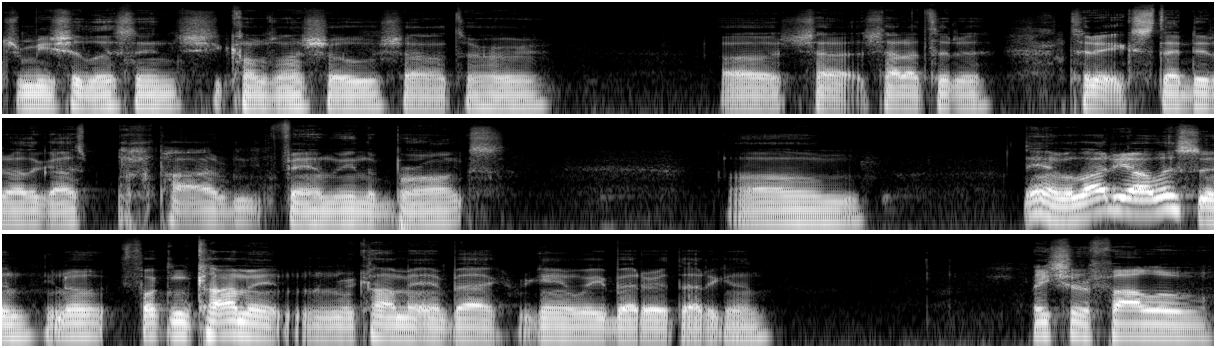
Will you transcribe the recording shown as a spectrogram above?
Jamisha listens. She comes on shows. Shout out to her. Uh, shout shout out to the to the extended other guyz pod family in the Bronx. Um, damn, a lot of y'all listen. You know, fucking comment and we're commenting back. We're getting way better at that again. Make sure to follow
